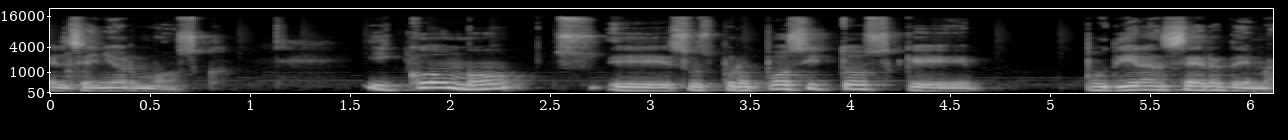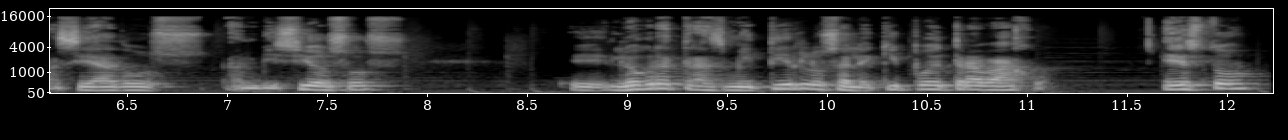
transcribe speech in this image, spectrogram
el señor Musk, y cómo eh, sus propósitos que pudieran ser demasiados ambiciosos, eh, logra transmitirlos al equipo de trabajo. Esto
